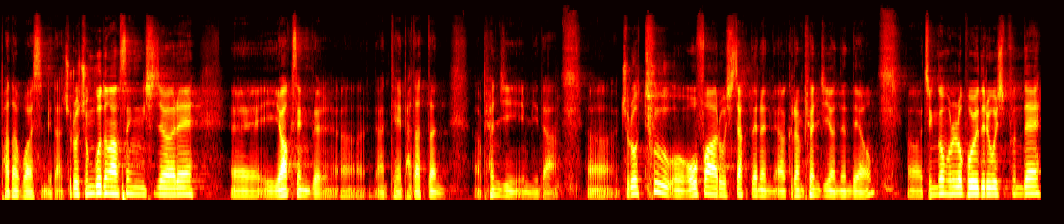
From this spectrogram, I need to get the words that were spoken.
받아보았습니다. 주로 중고등학생 시절에 여학생들한테 받았던 어, 편지입니다. 어, 주로 to 오빠로 시작되는 어, 그런 편지였는데요. 증거물로 보여드리고 싶은데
